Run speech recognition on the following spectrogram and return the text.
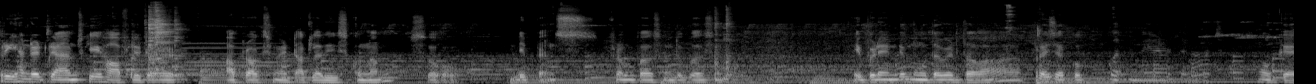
త్రీ హండ్రెడ్ గ్రామ్స్కి హాఫ్ లీటర్ అప్రాక్సిమేట్ అట్లా తీసుకున్నాం. So depends from person to person ఇప్పుడేంటి మూత పెడతావా? Pressure cook okay.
